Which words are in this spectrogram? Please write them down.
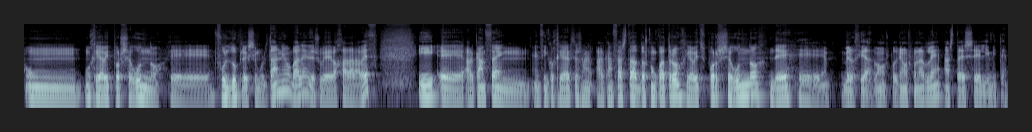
un, un gigabit por segundo full duplex simultáneo, ¿vale? De subida y bajada a la vez y eh, alcanza en, 5 GHz, alcanza hasta 2,4 gigabits por segundo de eh, velocidad. Vamos, podríamos ponerle hasta ese límite.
